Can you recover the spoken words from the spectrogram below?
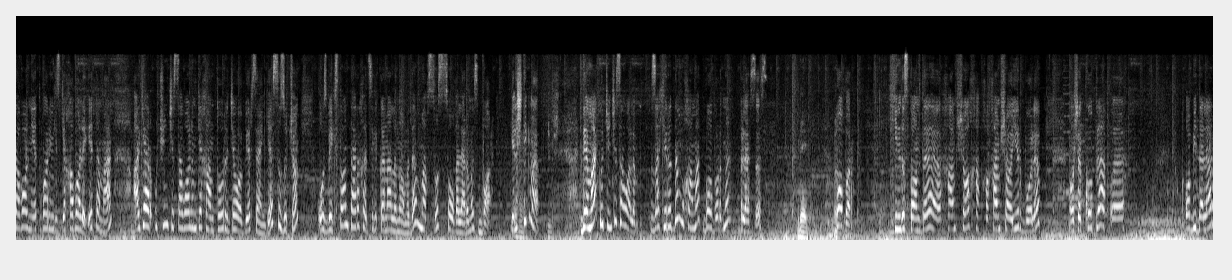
savolni e'tiboringizga havola etaman. Agar uchinchi savolimga ham to'g'ri javob bersangiz siz uchun o'zbekiston tarixi telekanali nomidan maxsus sovg'alarimiz bor kelishdikmi kelishdi. Demak uchinchi savolim. Zahiriddin muhammad boburni bilasiz. Bobur. Bobur. Hindistonda ham shoh ham shoir bo'lib o'sha ko'plab e, obidalar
